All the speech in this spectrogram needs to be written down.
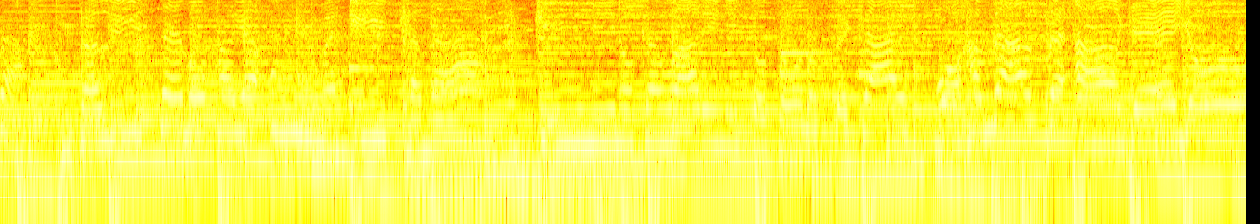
た。二人でも早運命かな。君の代わりに外の世界を話してあげよう。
